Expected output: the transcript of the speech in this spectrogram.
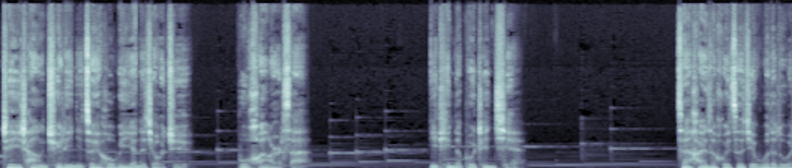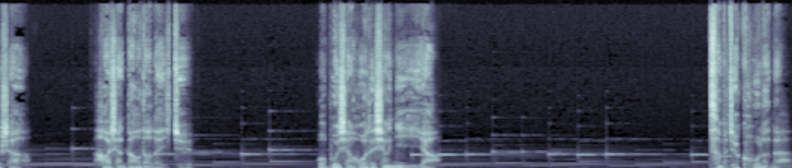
这一场确立你最后威严的酒局，不欢而散。你听得不真切，在孩子回自己屋的路上，好像叨叨了一句。我不想活得像你一样，怎么就哭了呢？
